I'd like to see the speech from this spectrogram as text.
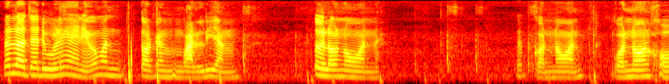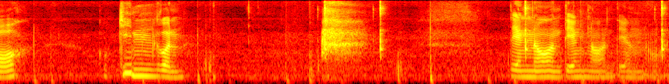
แล้วเราจะดูได้ไงเนี่ยว่ามันตอนกลางวันหรือยัง เออเรานอนนะแบบก่อนนอน ก่อนนอนขอขอกินก่อนเตียงนอนเตียงนอนเตียงนอน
